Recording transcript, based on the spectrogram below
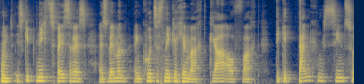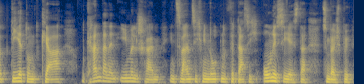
Und es gibt nichts Besseres, als wenn man ein kurzes Nickerchen macht, klar aufwacht, die Gedanken sind sortiert und klar und kann dann ein E-Mail schreiben in 20 Minuten, für das ich ohne Siesta zum Beispiel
